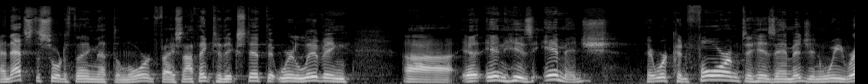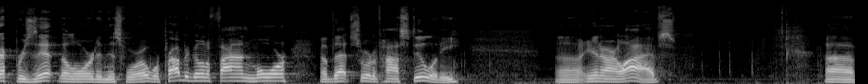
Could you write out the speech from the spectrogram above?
And that's the sort of thing that the Lord faced. And I think to the extent that we're living uh, in His image, that we're conformed to His image and we represent the Lord in this world, we're probably going to find more of that sort of hostility uh, in our lives. Uh,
